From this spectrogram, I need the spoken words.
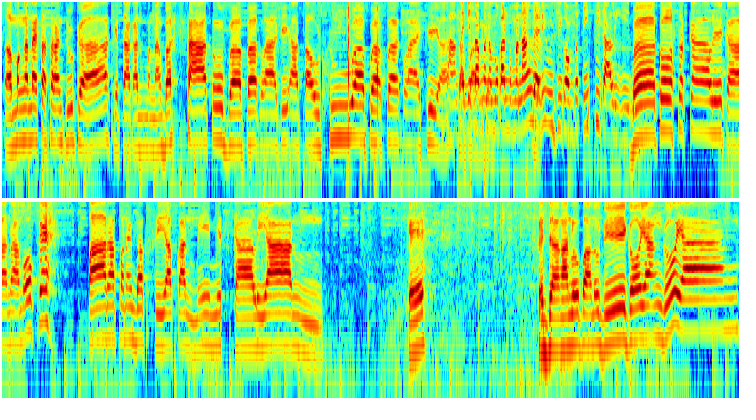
eh, mengenai sasaran juga, kita akan menambah satu babak lagi atau dua babak lagi ya. Sampai kita menemukan pemenang dari uji kompetisi kali ini. Betul sekali Kanam. Oke, para penembak siapkan mimis kalian. Oke. Jangan lupa untuk digoyang-goyang.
